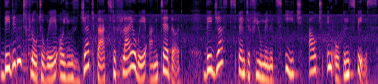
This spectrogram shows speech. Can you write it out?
They didn't float away or use jetpacks to fly away untethered. They just spent a few minutes each out in open space.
